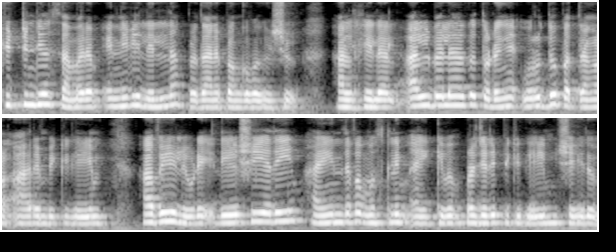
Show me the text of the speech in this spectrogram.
ക്വിറ്റ് ഇന്ത്യ സമരം എന്നിവയിലെല്ലാം പ്രധാന പങ്കുവഹിച്ചു അൽ ഹിലാൽ അൽ ബലാഗ് തുടങ്ങിയ ഉറുദു പത്രങ്ങൾ ആരംഭിക്കുകയും അവയിലൂടെ ദേശീയതയും ഹൈന്ദവ മുസ്ലിം ഐക്യവും പ്രചരിപ്പിക്കുകയും ചെയ്തു.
